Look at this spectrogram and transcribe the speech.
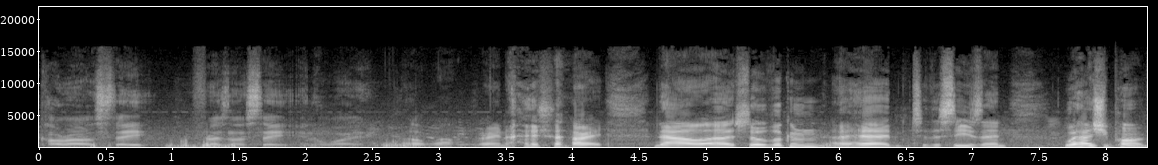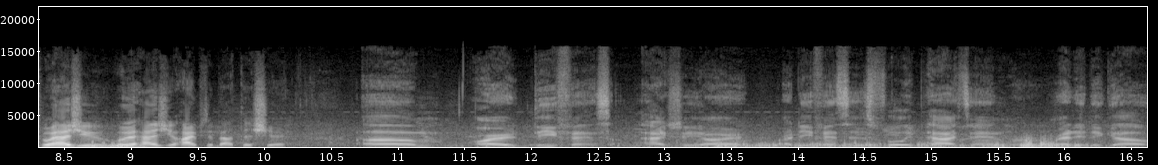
Colorado State, Fresno State, and Hawaii. Oh wow, very nice. All right, now uh, so looking ahead to the season, what has you pumped? What has you what has you hyped about this year? Um, our defense, actually, our our defense is fully packed and we're ready to go.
